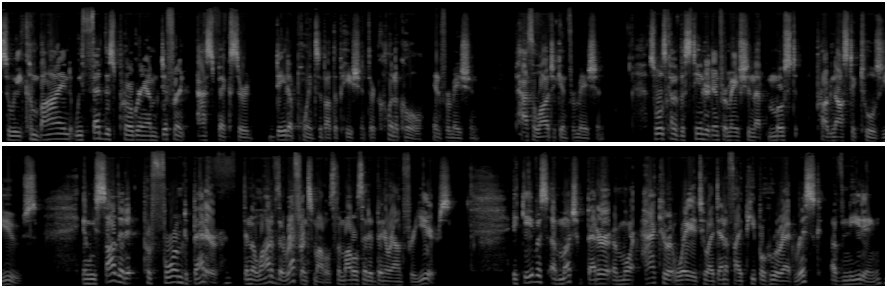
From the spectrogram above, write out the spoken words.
So we combined, we fed this program different aspects or data points about the patient, their clinical information, pathologic information, as well as kind of the standard information that most prognostic tools use. And we saw that it performed better than a lot of the reference models, the models that had been around for years. It gave us a much better, a more accurate way to identify people who are at risk of needing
